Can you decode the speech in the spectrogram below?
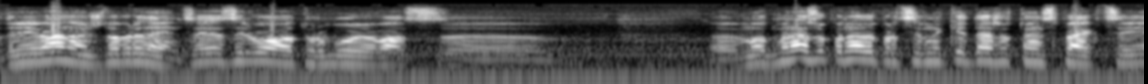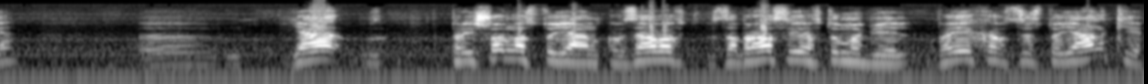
Андрій Іванович, добрий день. Це я зі Львова турбую вас. Е, от мене зупинили працівники Державтоінспекції. Е, Я прийшов на стоянку, взяв, забрав свій автомобіль, виїхав зі стоянки,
